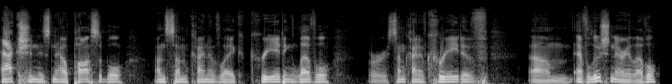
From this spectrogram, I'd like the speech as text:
action is now possible on some kind of like creating level or some kind of creative um, evolutionary level.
